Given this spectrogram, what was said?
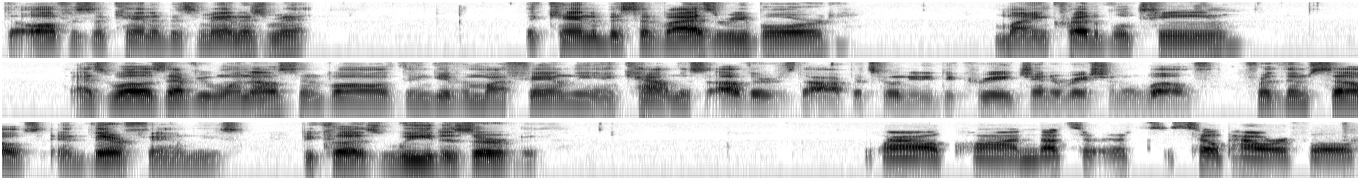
the Office of Cannabis Management, the Cannabis Advisory Board, my incredible team, as well as everyone else involved in giving my family and countless others the opportunity to create generational wealth for themselves and their families because we deserve it. Wow, Quan, that's, that's so powerful.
